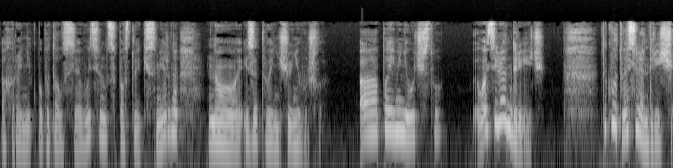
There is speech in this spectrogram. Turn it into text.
Охранник попытался вытянуться по стойке смирно, но из этого ничего не вышло. А по имени-отчеству? Василий Андреевич. Так вот, Василий Андреевич,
